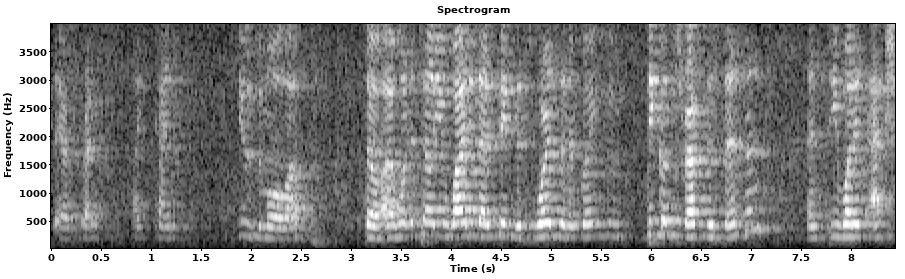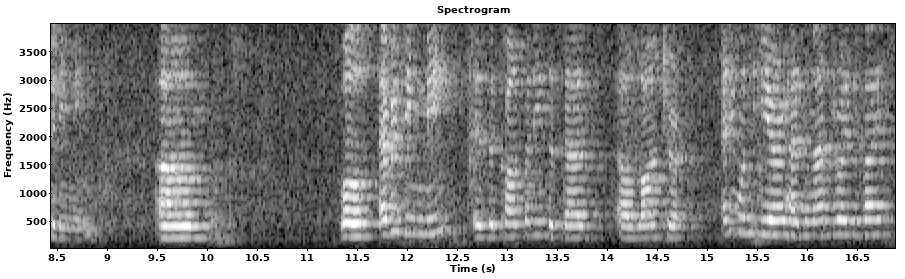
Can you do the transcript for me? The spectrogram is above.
there, right? I kind of used them all up. So I want to tell you why did I pick these words, and I'm going to deconstruct the sentence and see what it actually means. Um, well, Everything Me is a company that does a launcher. Anyone here has an Android device?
